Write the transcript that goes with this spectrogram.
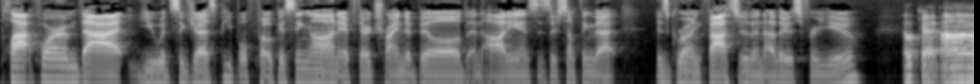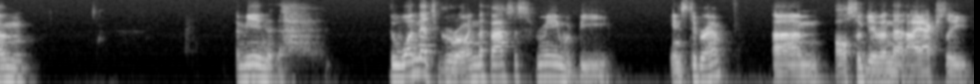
platform that you would suggest people focusing on if they're trying to build an audience? Is there something that is growing faster than others for you? Okay. Um, I mean, the one that's growing the fastest for me would be Instagram. Um, also, given that I actually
